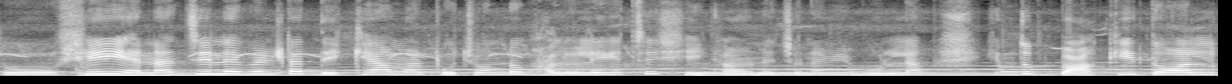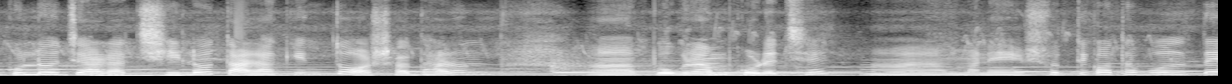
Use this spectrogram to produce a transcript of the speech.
তো সেই এনার্জি লেভেলটা দেখে আমার প্রচণ্ড ভালো লেগেছে, সেই কারণের জন্য আমি বললাম, কিন্তু বাকি দলগুলো যারা ছিল তারা কিন্তু অসাধারণ প্রোগ্রাম করেছে। মানে সত্যি কথা বলতে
